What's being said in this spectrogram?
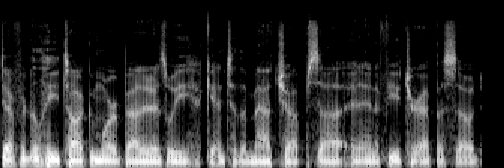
definitely talk more about it as we get into the matchups uh, in a future episode.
